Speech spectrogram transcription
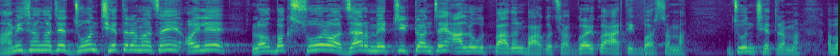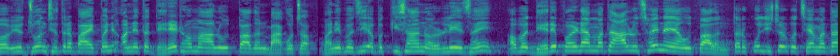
हामीसँग चाहिँ जोन क्षेत्रमा चाहिँ अहिले लगभग सोह्र हजार मेट्रिक टन चाहिँ आलु उत्पादन भएको छ गएको आर्थिक वर्षमा। जोन क्षेत्रमा। अब यो जोन क्षेत्र बाहेक पनि अन्य त धेरै ठाउँमा आलु उत्पादन भएको छ। भनेपछि अब किसानहरूले चाहिँ अब धेरै परिणाममा त आलु छैन यहाँ उत्पादन। तर कोल्ड स्टोरको क्षमता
